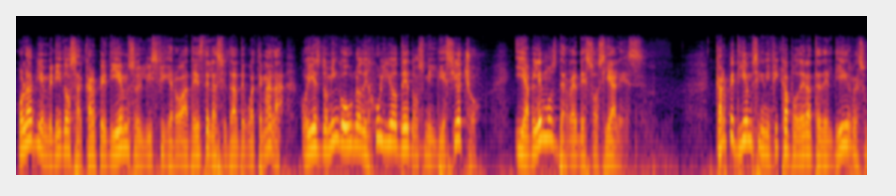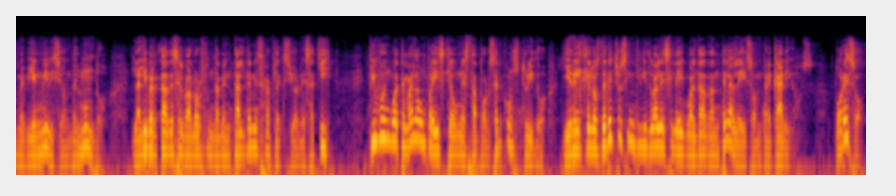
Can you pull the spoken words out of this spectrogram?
Hola, bienvenidos a Carpe Diem, soy Luis Figueroa desde la ciudad de Guatemala. Hoy es domingo 1 de julio de 2018 y hablemos de redes sociales. Carpe Diem significa apodérate del día y resume bien mi visión del mundo. La libertad es el valor fundamental de mis reflexiones aquí. Vivo en Guatemala, un país que aún está por ser construido y en el que los derechos individuales y la igualdad ante la ley son precarios. Por eso,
